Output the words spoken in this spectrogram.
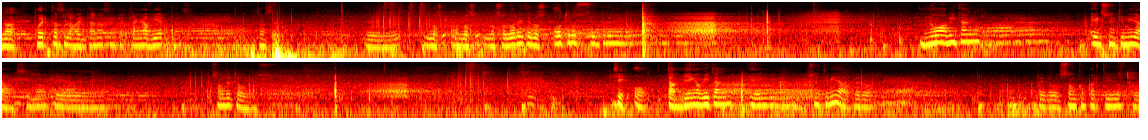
las puertas y las ventanas siempre están abiertas. Entonces, eh, los, los- los olores de los otros siempre no habitan en su intimidad, sino que son de todos. Sí, o también habitan en su intimidad, pero, pero son compartidos por...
